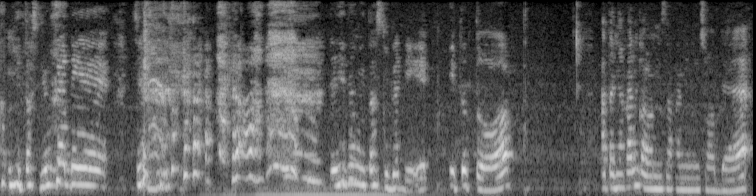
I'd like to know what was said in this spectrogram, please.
mitos juga deh jadi jadi itu mitos juga deh itu tuh katanya kan kalau misalkan minum soda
